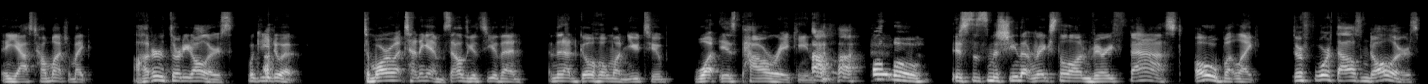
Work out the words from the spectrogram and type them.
And he asked how much? I'm like $130 when can you do it? Tomorrow at 10 a.m sounds good. See you then. And then i'd go home on youtube. What is power raking? Oh it's this machine that rakes the lawn very fast. Oh but like they're $4000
